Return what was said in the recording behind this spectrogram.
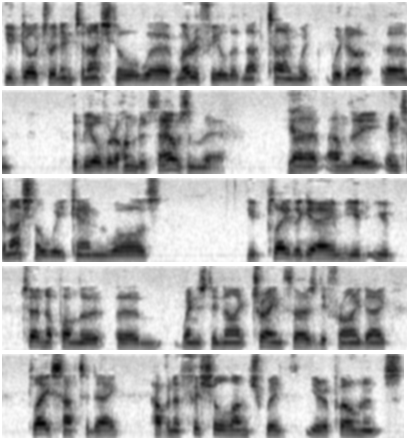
you'd go to an international where Murrayfield at that time would would uh, um, there'd be over 100,000 there yeah. Uh, and the international weekend was you'd play the game you'd you'd turn up on the um, Wednesday night, train Thursday, Friday, play Saturday, have an official lunch with your opponents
